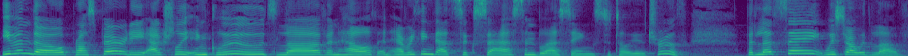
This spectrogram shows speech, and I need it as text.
Even though prosperity actually includes love and health and everything that's success and blessings, to tell you the truth. But let's say we start with love.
